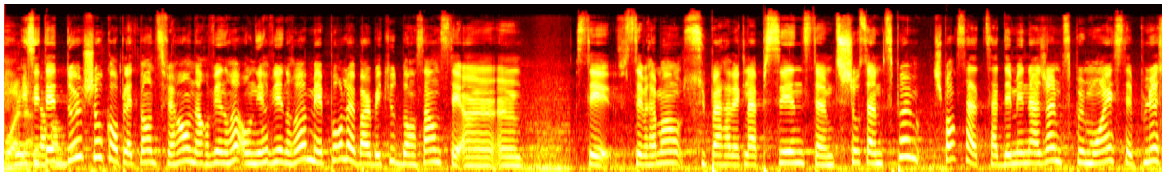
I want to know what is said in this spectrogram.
Voilà. Et c'était deux shows complètement différents. On en reviendra, on y reviendra, mais pour le barbecue de Bon Sound, c'était un, un- c'était c'était vraiment super avec la piscine. C'était un petit show. C'était un petit peu, je pense, que ça, ça déménageait un petit peu moins. C'était plus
